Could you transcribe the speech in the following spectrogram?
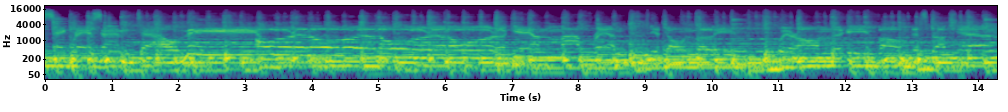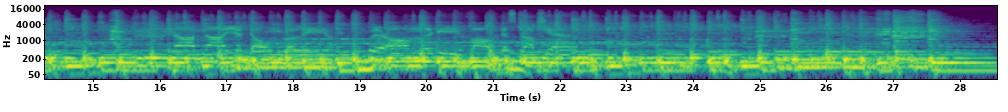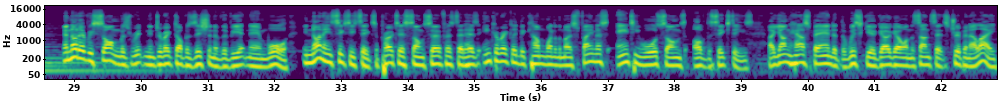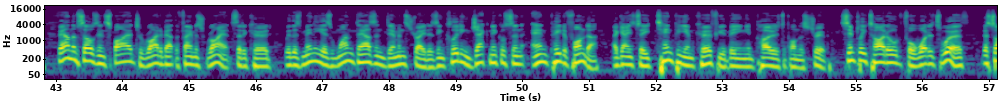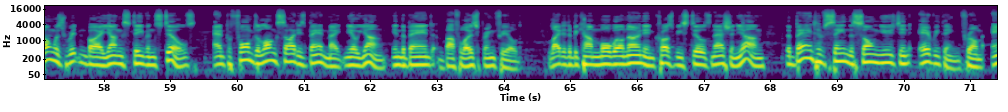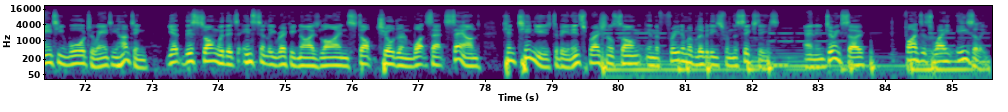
Now, not every song was written in direct opposition of the Vietnam War. In 1966, a protest song surfaced that has incorrectly become one of the most famous anti war songs of the 60s. A young house band at the Whisky A Go Go on the Sunset Strip in LA found themselves inspired to write about the famous riots that occurred with as many as 1,000 demonstrators, including Jack Nicholson and Peter Fonda, against a 10 pm curfew being imposed upon the strip. Simply titled For What It's Worth, the song was written by a young Stephen Stills and performed alongside his bandmate Neil Young in the band Buffalo Springfield. Later to become more well known in Crosby, Stills, Nash and Young, the band have seen the song used in everything from anti war to anti hunting, yet this song, with its instantly recognised line, Stop Children, What's That Sound, continues to be an inspirational song in the freedom of liberties from the 60s, and in doing so, finds its way easily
